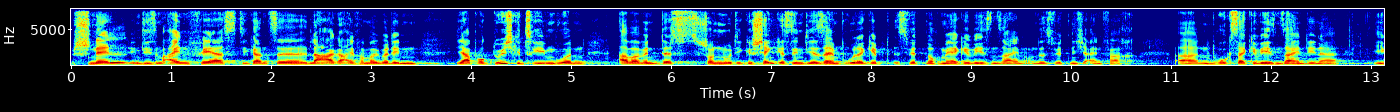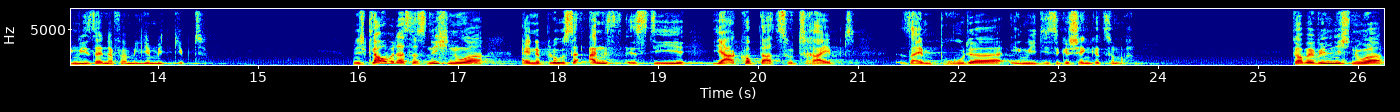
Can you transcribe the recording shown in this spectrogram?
schnell in diesem einen Vers die ganze Lage einfach mal über den Jabok durchgetrieben wurden. Aber wenn das schon nur die Geschenke sind, die er seinem Bruder gibt, es wird noch mehr gewesen sein und es wird nicht einfach äh, ein Rucksack gewesen sein, den er irgendwie seiner Familie mitgibt. Und ich glaube, dass das nicht nur eine bloße Angst ist, die Jakob dazu treibt, seinem Bruder irgendwie diese Geschenke zu machen. Ich glaube, er will nicht nur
